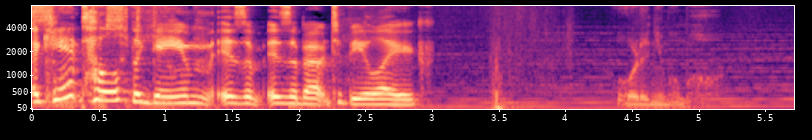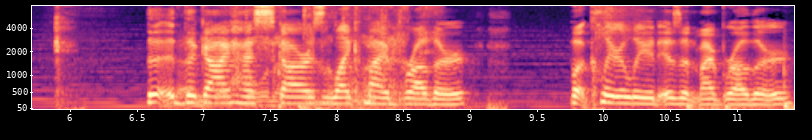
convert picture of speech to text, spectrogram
I can't tell if the game is a, is about to be like. The the guy has scars like my brother but clearly it isn't my brother.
